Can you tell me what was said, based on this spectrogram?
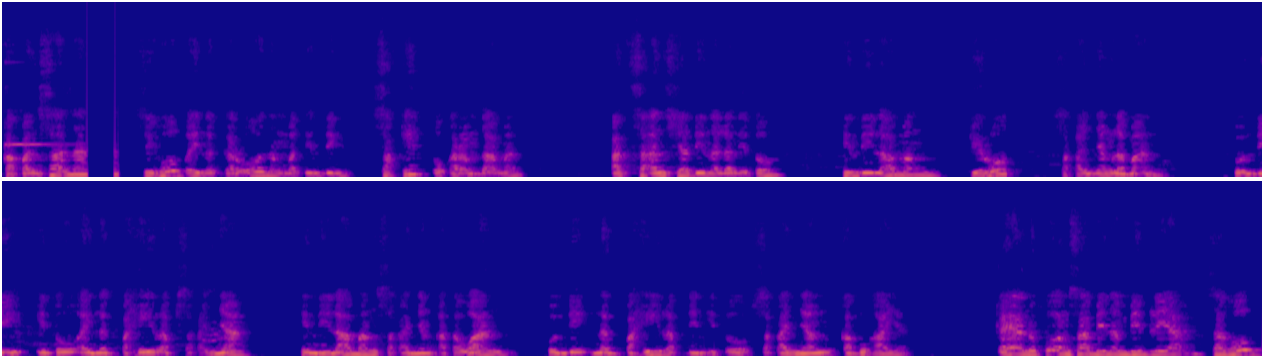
kapansanan. Si Job ay nagkaroon ng matinding sakit o karamdaman. At saan siya dinala nito? Hindi lamang kirot sa kanyang laman, kundi ito ay nagpahirap sa kanya, hindi lamang sa kanyang katawan, kundi nagpahirap din ito sa kanyang kabuhayan. Kaya ano po ang sabi ng Biblia sa Job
